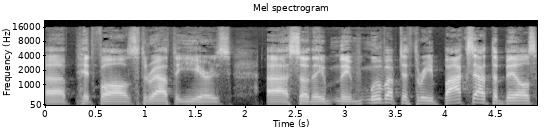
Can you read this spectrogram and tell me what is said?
uh, pitfalls throughout the years. Uh, so they they move up to three, box out the Bills.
